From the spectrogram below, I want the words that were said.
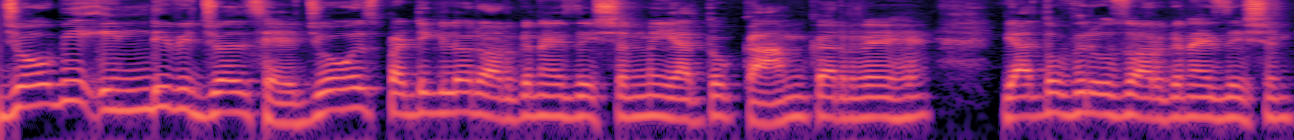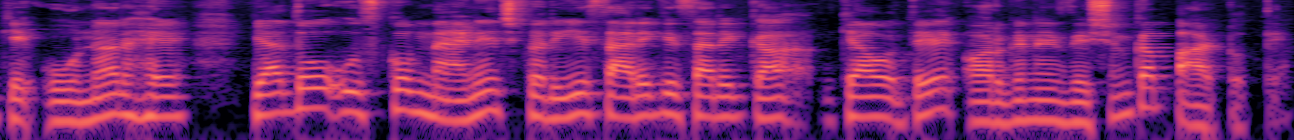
जो भी इंडिविजुअल्स है, जो उस पर्टिकुलर ऑर्गेनाइजेशन में या तो काम कर रहे हैं या तो फिर उस ऑर्गेनाइजेशन के ओनर है या तो उसको मैनेज कर ये सारे के सारे का क्या होते हैं ऑर्गेनाइजेशन का पार्ट होते हैं।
